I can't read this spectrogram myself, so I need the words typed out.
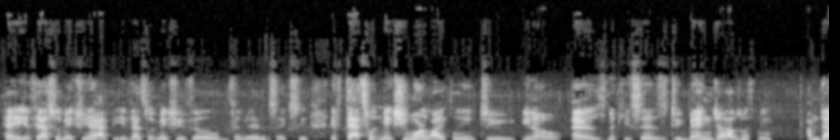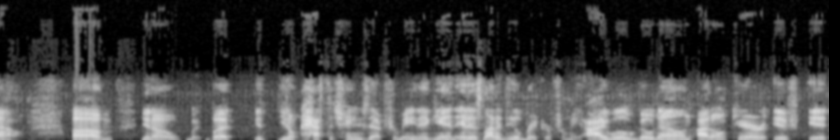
Hey, if that's what makes you happy, if that's what makes you feel feminine, and sexy, if that's what makes you more likely to, you know, as Nikki says, do bang jobs with me, I'm down. Um, you know, but, but it, you don't have to change that for me. And again, it is not a deal breaker for me. I will go down. I don't care if it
